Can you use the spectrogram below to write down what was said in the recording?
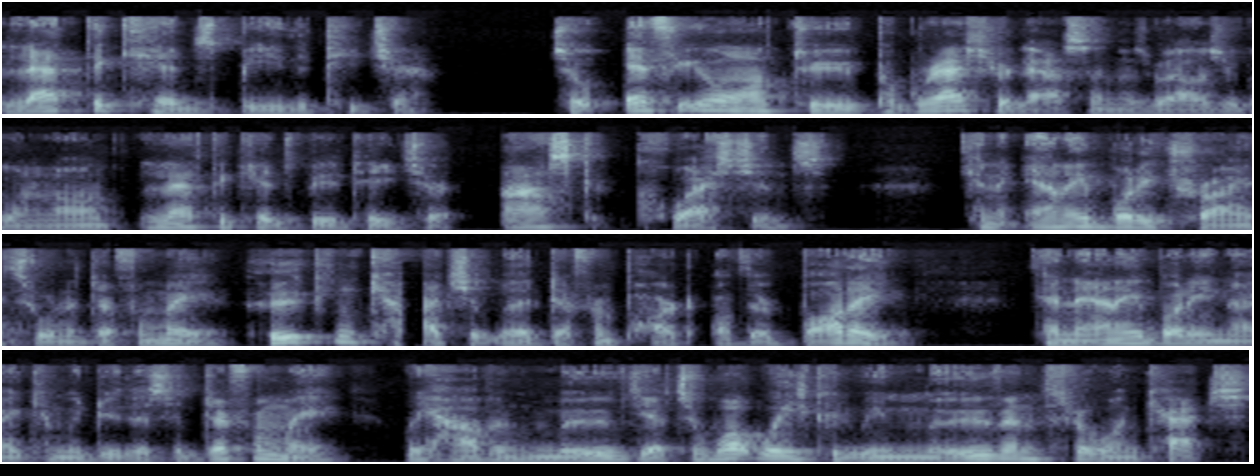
let the kids be the teacher. So if you want to progress your lesson as well as you're going along, let the kids be the teacher. Ask questions. Can anybody try and throw in a different way? Who can catch it with a different part of their body? Can anybody now, can we do this a different way? We haven't moved yet. So what ways could we move and throw and catch?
